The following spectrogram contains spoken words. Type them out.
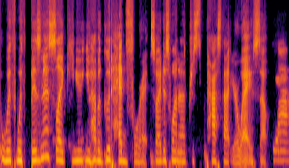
with with business like you you have a good head for it. So i just want to just pass that your way so. Yeah.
